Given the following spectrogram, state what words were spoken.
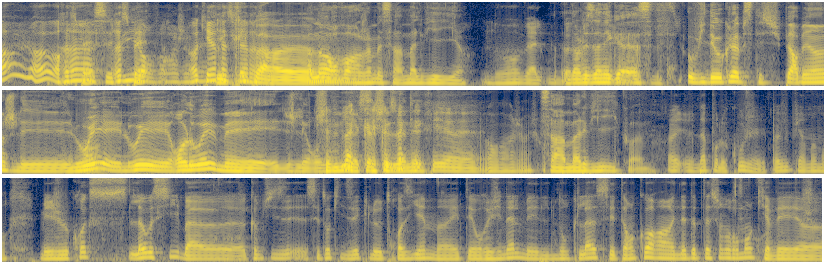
Ah, là, respect. Ah, c'est lui, respect. Au revoir à jamais. Ok, est respect. écrit par. respect. euh, Ah non, au revoir à jamais, ça a mal vieilli. hein. Non, mais elle- bah, Dans les années. euh, Au vidéoclub, c'était super bien. Je l'ai loué et loué et reloué, mais je l'ai revu il y a quelques Black qui a années. écrit euh, Au revoir jamais. Ça a mal vieilli quand même. Ouais, là pour le coup, j'avais pas vu depuis un moment. Mais je crois que là aussi, bah, euh, comme tu disais, c'est toi qui disais que le troisième euh, était originel, mais donc là c'était encore un- une adaptation de roman qui avait euh,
